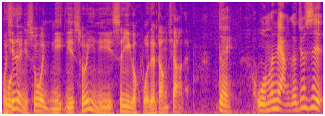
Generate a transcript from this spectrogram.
我记得你说过，你你所以你是一个活在当下的。对我们两个就是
